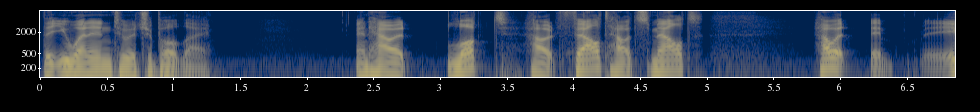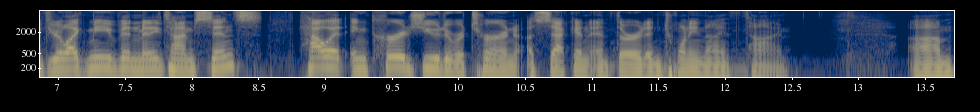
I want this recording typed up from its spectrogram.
that you went into a Chipotle and how it looked, how it felt, how it smelt, how it, if you're like me, you've been many times since, how it encouraged you to return a second and third and 29th time. Um,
